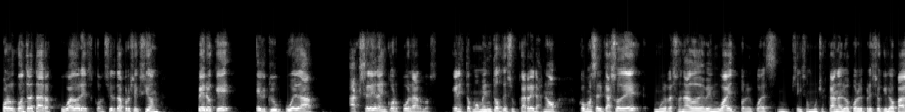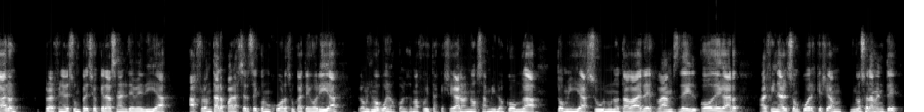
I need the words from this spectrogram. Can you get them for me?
por contratar jugadores con cierta proyección, pero que el club pueda acceder a incorporarlos en estos momentos de sus carreras, ¿no? Como es el caso de, muy resonado de Ben White, por el cual se hizo mucho escándalo por el precio que lo pagaron, pero al final es un precio que el Arsenal debería afrontar para hacerse con un jugador de su categoría. Lo mismo, bueno, con los demás futbolistas que llegaron, ¿no? Sambi Tommy Yasu, Nuno Tavares, Ramsdale, Odegaard. Al final son jugadores que llegan no solamente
